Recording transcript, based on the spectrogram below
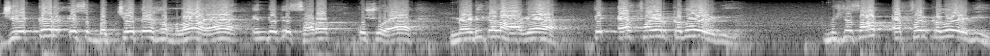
ਜੇਕਰ ਇਸ ਬੱਚੇ ਤੇ ਹਮਲਾ ਹੋਇਆ ਹੈ ਇਹਦੇ ਤੇ ਸਾਰਾ ਕੁਝ ਹੋਇਆ ਹੈ ਮੈਡੀਕਲ ਆ ਗਿਆ ਹੈ, ਤੇ ਐਫ ਆਈ ਆਰ ਕਦੋਂ ਹੋਏਗੀ? ਕਮਿਸ਼ਨਰ ਸਾਹਿਬ ਐਫ ਆਈ ਆਰ ਕਦੋਂ ਹੋਏਗੀ?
